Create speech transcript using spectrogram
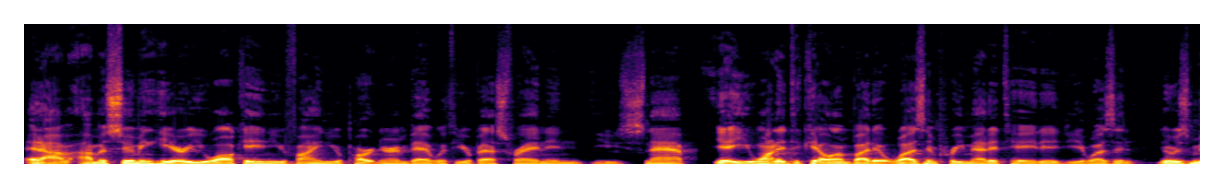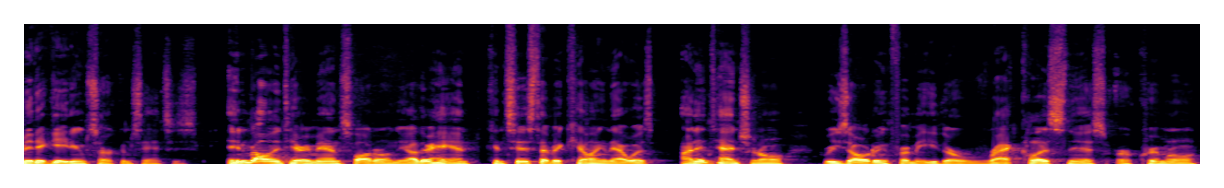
And I'm, I'm assuming here you walk in, you find your partner in bed with your best friend, and you snap. Yeah, you wanted to kill him, but it wasn't premeditated. It wasn't, there was mitigating circumstances. Involuntary manslaughter, on the other hand, consists of a killing that was unintentional, resulting from either recklessness or criminal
